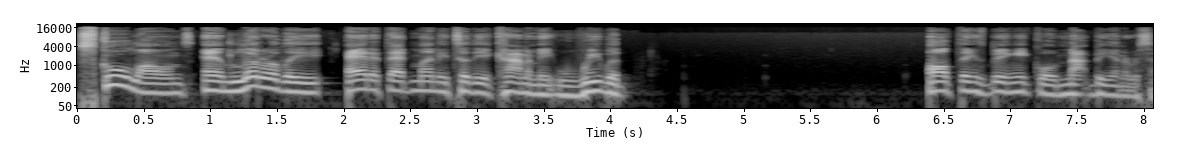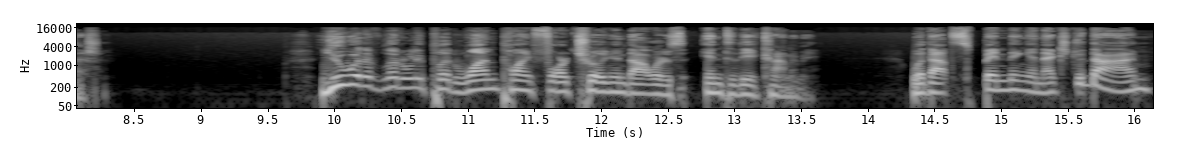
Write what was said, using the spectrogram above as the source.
school loans and literally added that money to the economy, we would, all things being equal, not be in a recession. You would have literally put $1.4 trillion into the economy without spending an extra dime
